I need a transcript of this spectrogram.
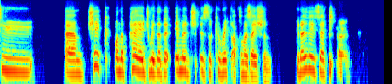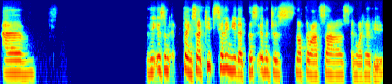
to um, check on the page whether the image is the correct optimization. You know, there's that, um, there isn't thing. So it keeps telling me that this image is not the right size and what have you.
